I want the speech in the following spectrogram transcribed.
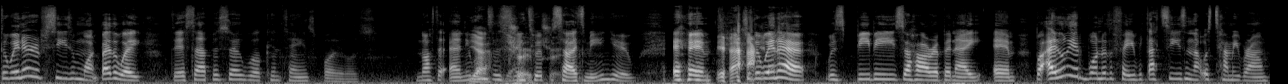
the winner of season one. By the way, this episode will contain spoilers. Not that anyone's Yeah, listening true, to it true. besides me and you. Um, Yeah. So the winner was BeBe Zahara Benet. Um, but I only had one other favourite that season. That was Tammy Brown.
